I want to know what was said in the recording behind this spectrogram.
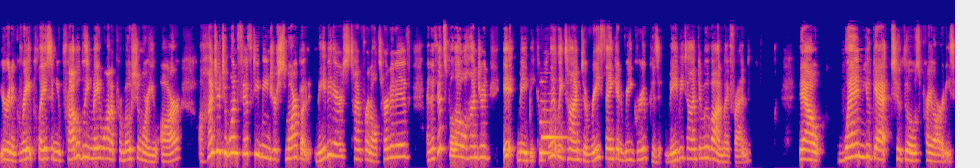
you're in a great place and you probably may want a promotion where you are. 100 to 150 means you're smart, but maybe there's time for an alternative. And if it's below 100, it may be completely time to rethink and regroup because it may be time to move on, my friend. Now, when you get to those priorities,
